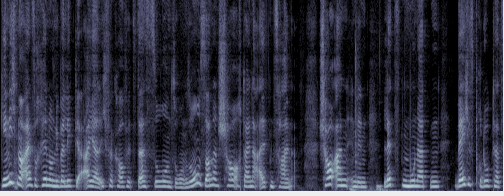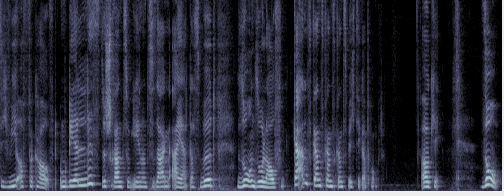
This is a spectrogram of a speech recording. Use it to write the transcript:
Geh nicht nur einfach hin und überleg dir, ah ja, ich verkaufe jetzt das so und so und so, sondern schau auch deine alten Zahlen an. Schau an in den letzten Monaten, welches Produkt hat sich wie oft verkauft, um realistisch ranzugehen und zu sagen, ah ja, das wird so und so laufen. Ganz, ganz, ganz, ganz wichtiger Punkt. Okay. So,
